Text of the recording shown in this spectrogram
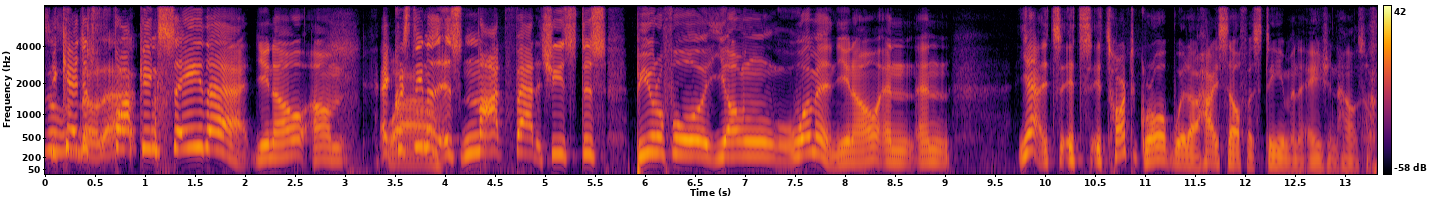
You can't just that. fucking say that. You know. Um, and Christina is not fat. She's this beautiful young woman, you know, and and yeah, it's it's it's hard to grow up with a high self esteem in an Asian household,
